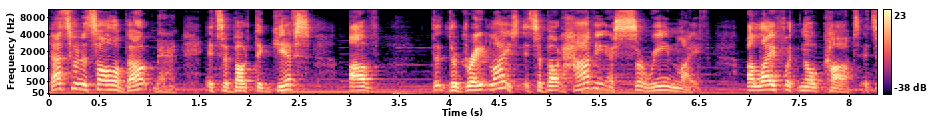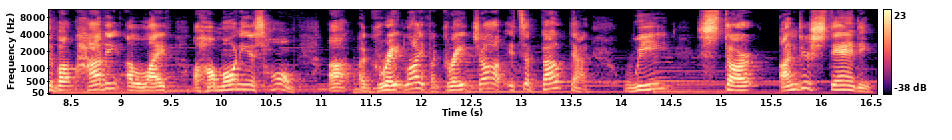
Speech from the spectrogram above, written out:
That's what it's all about, man. It's about the gifts of the, the great life. It's about having a serene life, a life with no cops. It's about having a life, a harmonious home, uh, a great life, a great job. It's about that. We start understanding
